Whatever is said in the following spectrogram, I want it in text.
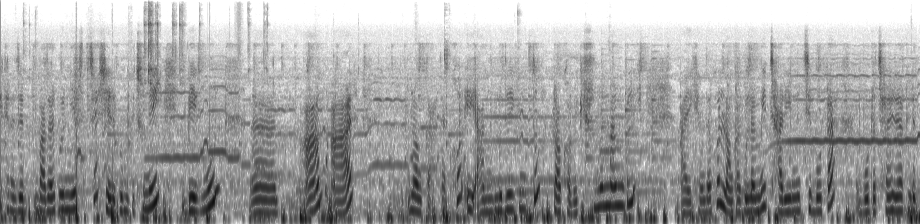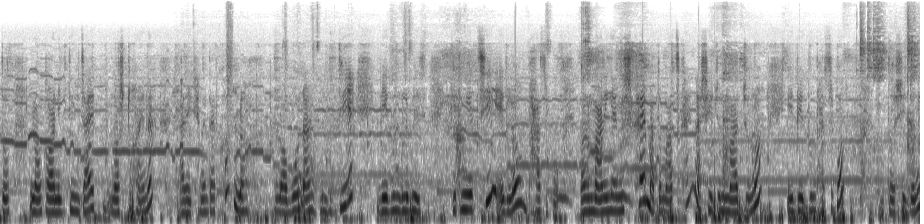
এখানে যে বাজার করে নিয়ে এসছে, সেরকম কিছু নেই। বেগুন আম আর লঙ্কা। দেখো, এই আমগুলো দিয়ে কিন্তু টক হবে। কি সুন্দর না আমগুলি আর এখানে দেখো লঙ্কাগুলো আমি ছাড়িয়ে নিচ্ছি বোটা। বোটা ছাড়িয়ে রাখলে তো লঙ্কা অনেক দিন যায়, নষ্ট হয় না। আর এখানে দেখো লবণ আর হলুদ দিয়ে বেগুনগুলো ভেজ, কেটে নিয়েছি, এগুলো ভাজবো। কারণ মা নিরামিষ খায়, মা তো মাছ খায় না, সেই জন্য মার জন্য এই বেগুন ভাজবো। তো সেই জন্য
